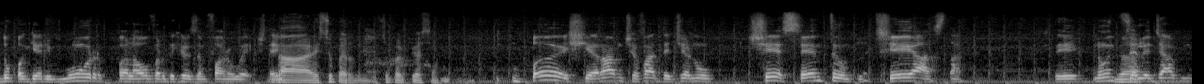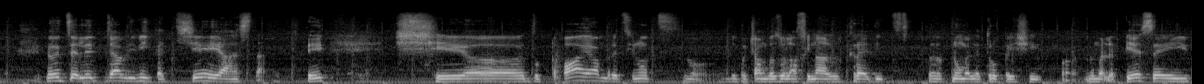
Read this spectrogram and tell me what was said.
după Gary Moore pe la Over the Hills and Far Away, știi? Da, e super, super piesă. Bă, și eram ceva de genul ce se întâmplă, ce e asta? Știi? Nu Da. înțelegeam, nu înțelegeam nimic, ce e asta? Știi? Și uh, după aia am reținut, uh, după ce am văzut la final credit uh, numele trupei și uh, numele piesei,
